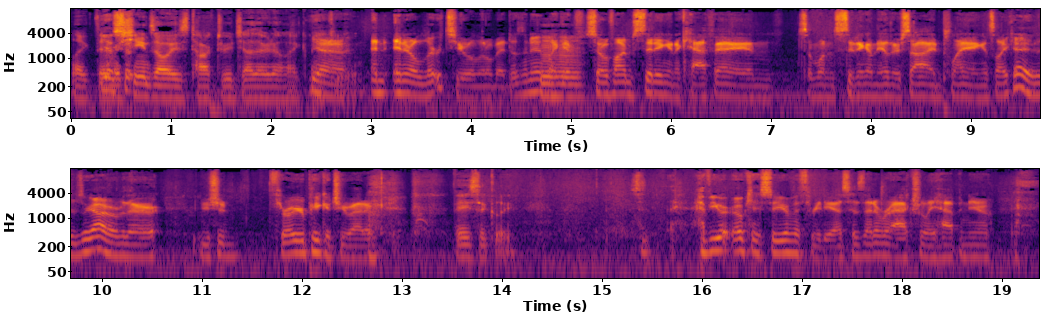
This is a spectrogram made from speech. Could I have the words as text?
like their Yeah, so- machines always talk to each other to like make Yeah, you. and, and it alerts you a little bit, doesn't it? Like if mm-hmm. so, if I'm sitting in a cafe and someone's sitting on the other side playing, it's like, hey, there's a guy over there. You should throw your Pikachu at him. Basically, have you? Okay, so you have a 3DS. Has that ever actually happened to you?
